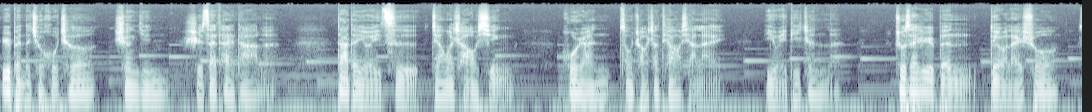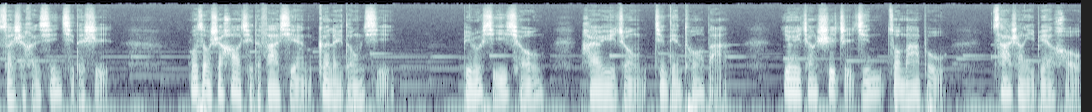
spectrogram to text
日本的救护车声音。实在太大了，大的有一次将我吵醒，忽然从床上跳下来，以为地震了。住在日本对我来说算是很新奇的事，我总是好奇地发现各类东西，比如洗衣球，还有一种静电拖把，用一张湿纸巾做抹布，擦上一遍后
